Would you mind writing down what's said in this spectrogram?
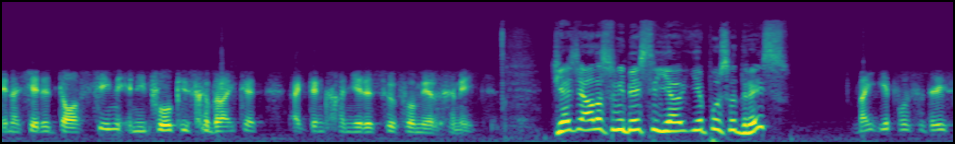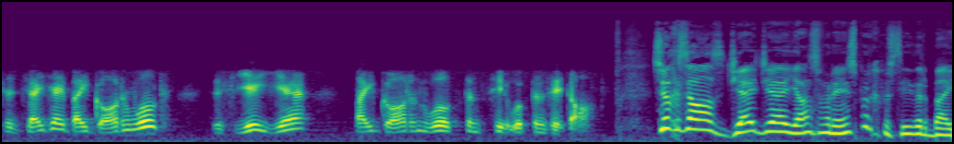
en as jy dit daar sien en die voeltjies gebruik het, ek dink gaan jy dit soveel meer geniet. JJ, alles van die beste jou e-posadres? My e-posadres is jj@gardenworld. Dis jj by gardenworld.co.za. So gesels JJ Jansen van Rensburg, bestuurder by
